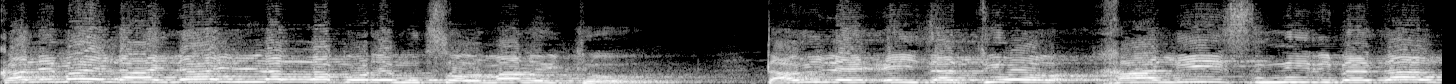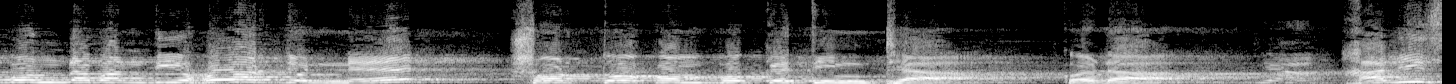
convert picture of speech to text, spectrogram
কালেমায় লাইলা ইল্লাল্লাহ পরে মুসলমান হইত। তাহলে এই জাতীয় খালিস নির্বেদাল বন্দাবান্দি হওয়ার জন্যে শর্ত কমপক্ষে তিনটা। কয়টা? খালিস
